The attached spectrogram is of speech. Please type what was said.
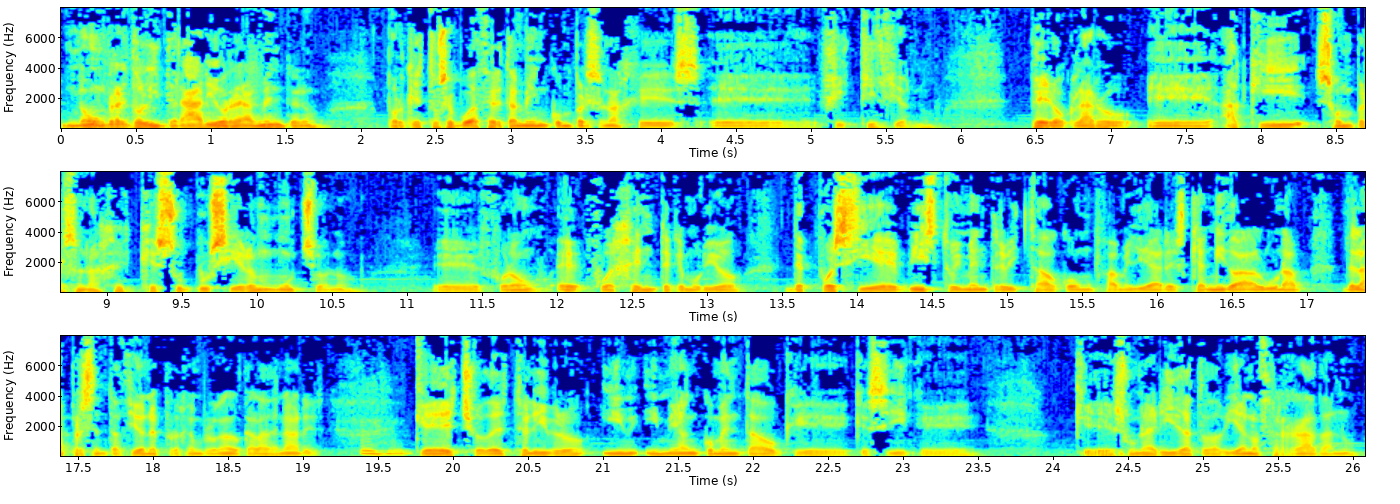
No un reto literario realmente, ¿no? Porque esto se puede hacer también con personajes eh, ficticios, ¿no? Pero claro, eh, aquí son personajes que supusieron mucho, ¿no? Eh, fueron, eh, fue gente que murió. Después sí he visto y me he entrevistado con familiares que han ido a alguna de las presentaciones, por ejemplo en Alcalá de Henares, que he hecho de este libro y, me han comentado que, sí, que, es una herida todavía no cerrada, ¿no?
